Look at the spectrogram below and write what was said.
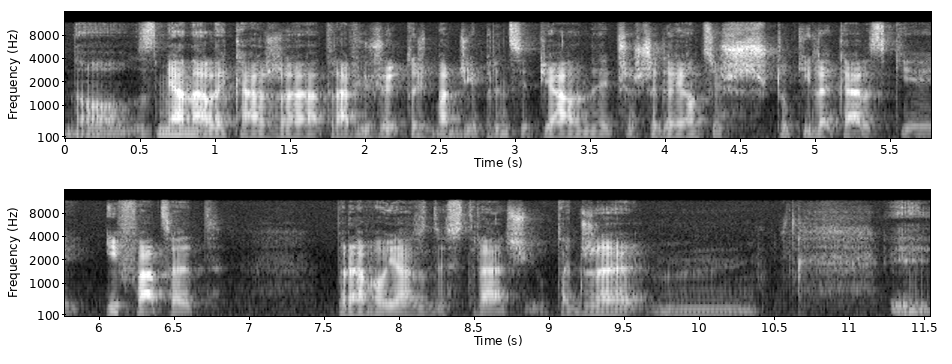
no, zmiana lekarza, trafił się ktoś bardziej pryncypialny, przestrzegający sztuki lekarskiej i facet prawo jazdy stracił. Także mm, y,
